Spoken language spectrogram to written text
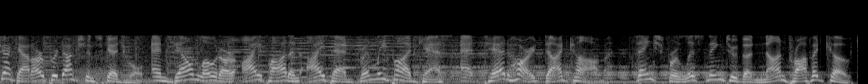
check out our production schedule and download our iPod and iPad friendly podcast at tedhart.com. Thanks for listening to the Nonprofit Coach.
